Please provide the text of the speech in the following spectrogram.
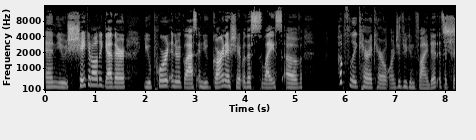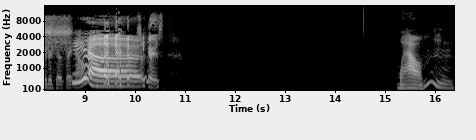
And you shake it all together. You pour it into a glass, and you garnish it with a slice of. Hopefully, Cara Cara orange if you can find it. It's at Trader Joe's right now. Cheers. Cheers. Wow. Mm,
